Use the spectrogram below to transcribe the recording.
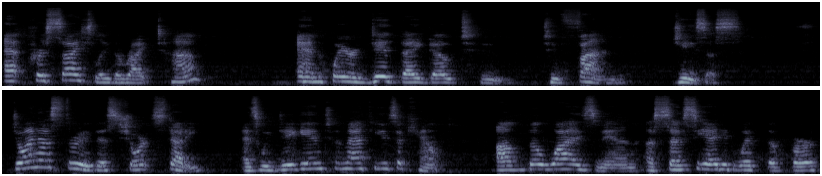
at precisely the right time? And where did they go to to find Jesus. Join us through this short study as we dig into Matthew's account of the wise men associated with the birth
